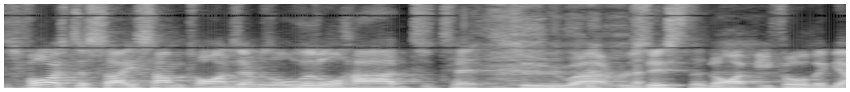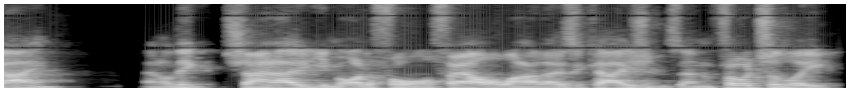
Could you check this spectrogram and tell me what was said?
Suffice to say, sometimes that was a little hard to to uh, resist the night before the game. And I think Shano, you might have fallen foul on one of those occasions. And unfortunately,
